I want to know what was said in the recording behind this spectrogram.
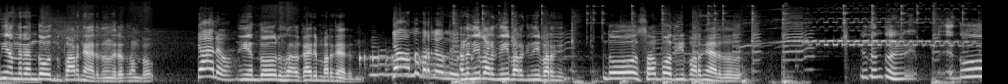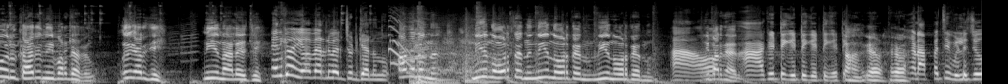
നീ അന്നേരം എന്തോ ഒന്ന് പറഞ്ഞായിരുന്നു അന്നേരം സംഭവം. ഞാനോ? നീ എന്തോ ഒരു കാര്യം പറഞ്ഞായിരുന്നു. ഞാൻ ഒന്നും പറഞ്ഞു അല്ല നീ പറഞ്ഞു നീ പറഞ്ഞു നീ പറഞ്ഞു. എന്തോ സംഭവം നീ പറഞ്ഞായിരുന്നത്. ഇതെന്ത് എന്തോ ഒരു കാര്യം നീ പറഞ്ഞായിരുന്നു. ഒരു കാര്യം ചെയ്യ്. നീ ഒന്ന് എനിക്ക് വയ്യ വിരൽ വലിച്ചൊടിക്കാനൊന്നും അങ്ങനൊന്ന്. നീ നോർത്തെന്ന് നീ നോർത്തെന്ന് നീ നോർത്തെന്ന് ആ നീ പറഞ്ഞായിരുന്നു ആ കിട്ടി കിട്ടി കിട്ടി കിട്ടി. ആ. നിങ്ങളുടെ അപ്പച്ചി വിളിച്ചു.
